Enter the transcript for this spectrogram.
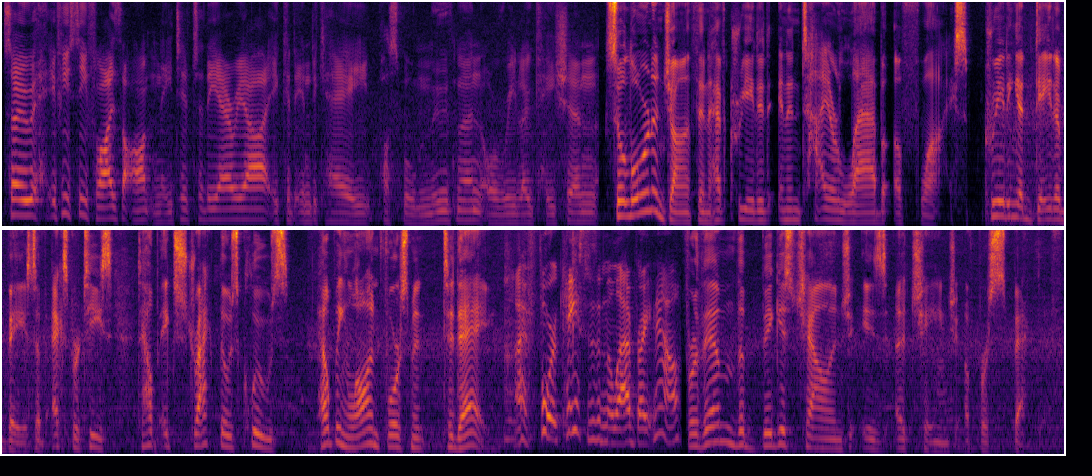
So if you see flies that aren't native to the area, it could indicate possible movement or relocation. So Lauren and Jonathan have created an entire lab of flies, creating a database of expertise to help extract those clues, helping law enforcement today. I have four cases in the lab right now. For them, the biggest challenge is a change of perspective.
